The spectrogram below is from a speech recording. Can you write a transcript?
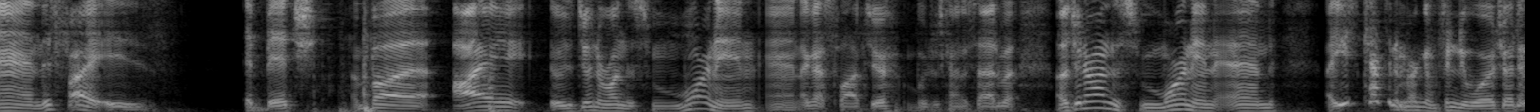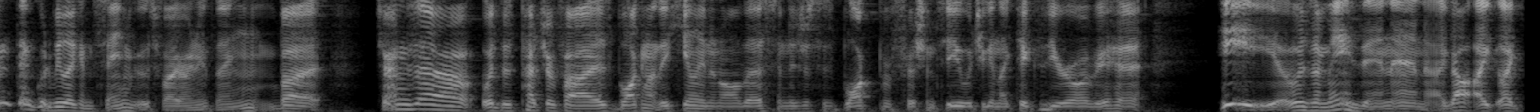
and this fight is a bitch. But I was doing a run this morning and I got slapped here, which was kind of sad. But I was doing a run this morning and I used Captain America Infinity War, which I didn't think would be like insane for this fight or anything. But turns out with this petrifies, blocking out the healing and all this, and it's just his block proficiency, which you can like take zero every hit. He was amazing, and I got like like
